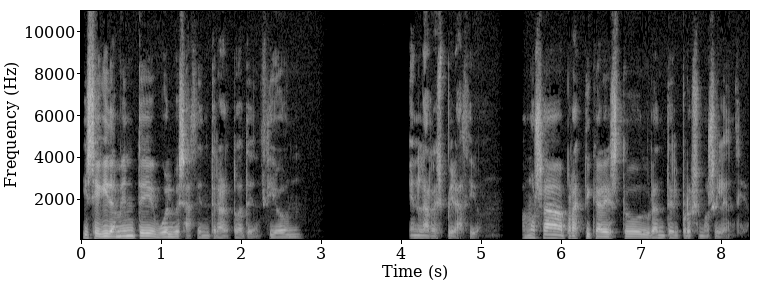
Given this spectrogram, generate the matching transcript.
Y seguidamente vuelves a centrar tu atención en la respiración. Vamos a practicar esto durante el próximo silencio.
